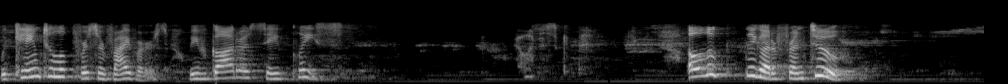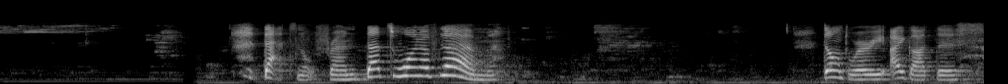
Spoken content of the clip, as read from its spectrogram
We came to look for survivors. We've got a safe place. Oh, look, they got a friend too. That's no friend. That's one of them. Don't worry, I got this.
